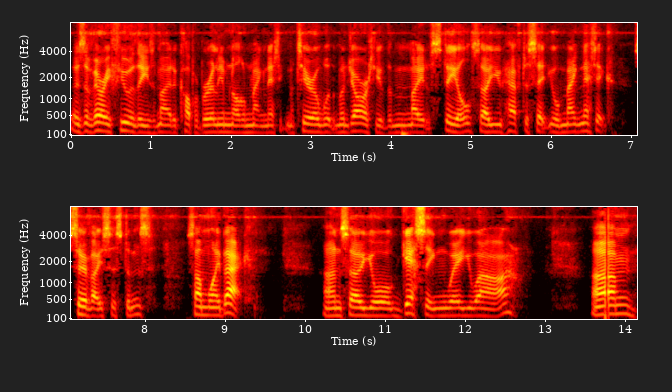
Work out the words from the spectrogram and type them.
there's a very few of these made of copper beryllium non-magnetic material with the majority of them made of steel so you have to set your magnetic survey systems some way back and so you're guessing where you are um,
